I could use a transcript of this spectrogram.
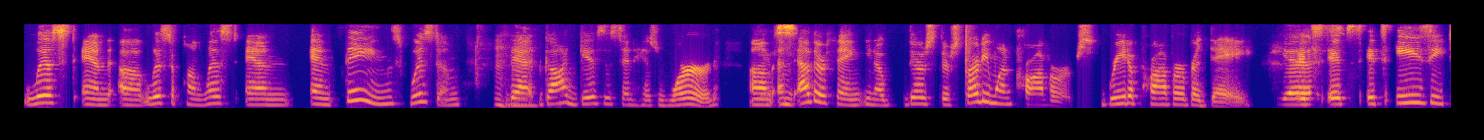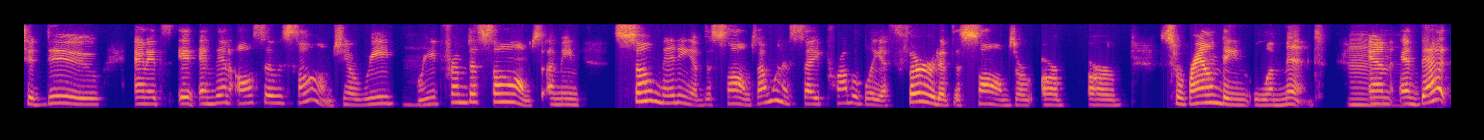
list and uh, list upon list and and things, wisdom mm-hmm. that God gives us in His Word. Um, yes. Another thing, you know, there's there's 31 proverbs. Read a proverb a day. Yes, it's it's it's easy to do, and it's it, and then also Psalms. You know, read mm-hmm. read from the Psalms. I mean, so many of the Psalms, I want to say probably a third of the Psalms are, are, are surrounding lament. Mm. And, and that,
